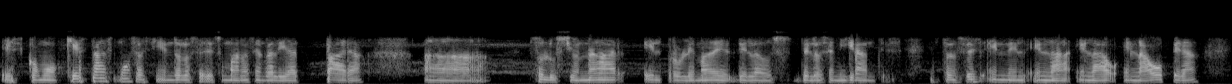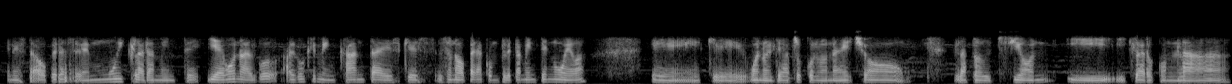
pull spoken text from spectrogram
es como qué estamos haciendo los seres humanos en realidad para uh, solucionar el problema de, de, los de los emigrantes. Entonces, en, el, en la en la en la ópera, en esta ópera se ve muy claramente y bueno, algo algo que me encanta es que es, es una ópera completamente nueva. Eh, que bueno el Teatro Colón ha hecho la producción y, y claro con la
